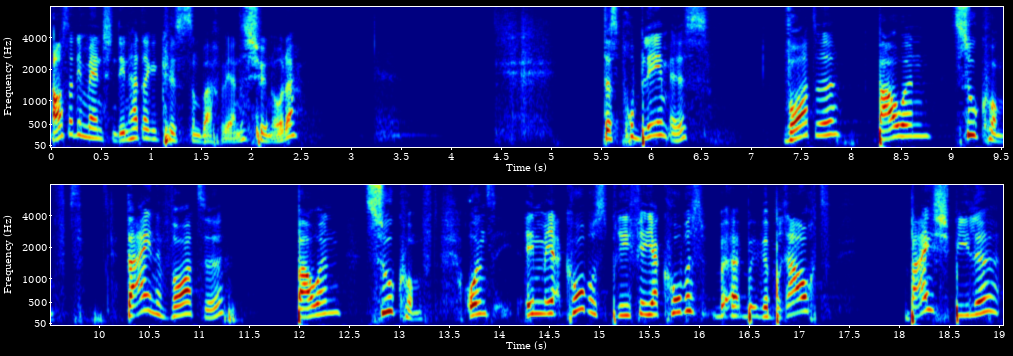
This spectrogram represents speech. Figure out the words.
Außer den Menschen, den hat er geküsst zum Wachwerden. Das ist schön, oder? Das Problem ist, Worte bauen Zukunft. Deine Worte bauen Zukunft. Und im Jakobusbrief hier, Jakobus äh, gebraucht Beispiele,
